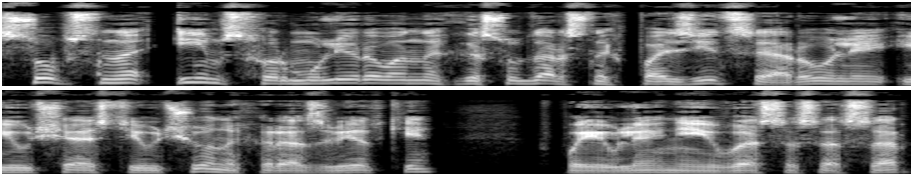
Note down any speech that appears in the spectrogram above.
собственно, им сформулированных государственных позиций о роли и участии ученых и разведки в появлении в СССР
